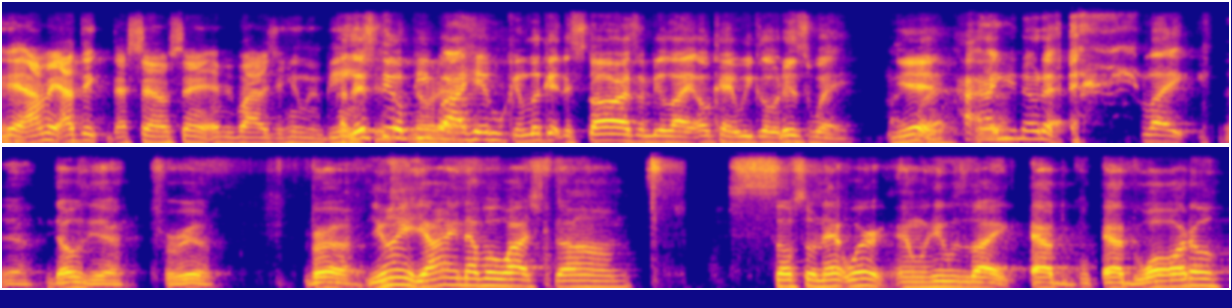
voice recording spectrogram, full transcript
Yeah, I mean, I think that's what I'm saying. Everybody's a human being. There's still people out here who can look at the stars and be like, okay, we go this way. Like, Yeah. what? How, how you know that? like, Yeah, those yeah, for real, bro. You ain't y'all ain't never watched um Social Network and when he was like Ed, Eduardo,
